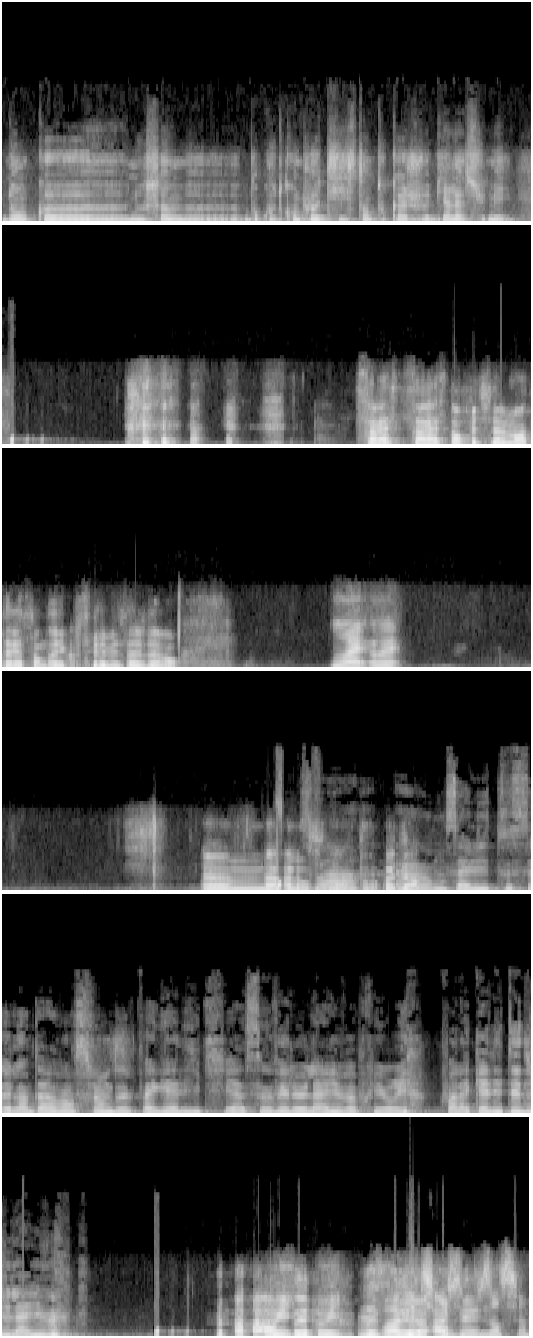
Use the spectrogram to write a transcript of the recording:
Donc, euh, nous sommes euh, beaucoup de complotistes. En tout cas, je veux bien l'assumer. Ça reste, ça reste en fait finalement intéressant de réécouter les messages d'avant. Ouais, ouais. Euh, bah, allons-y alors pour Oda. Euh, on salue tous l'intervention de Pagali qui a sauvé le live a priori. Enfin, la qualité du live. Ah, oui, oui. Mais Bon, c'est c'est AD. plus ancien.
